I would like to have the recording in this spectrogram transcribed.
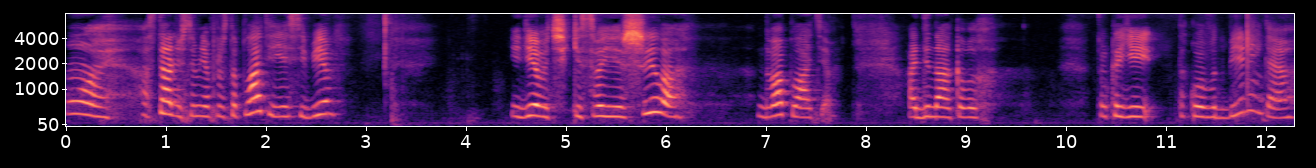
Ой, остались у меня просто платья, я себе и девочки своей шила два платья одинаковых. Только ей такое вот беленькое.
